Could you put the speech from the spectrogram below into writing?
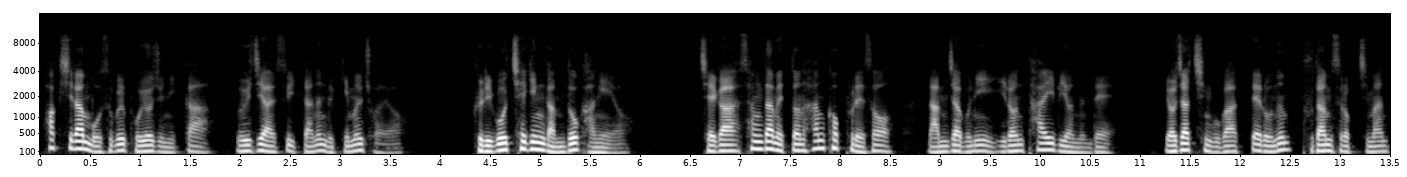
확실한 모습을 보여주니까 의지할 수 있다는 느낌을 줘요. 그리고 책임감도 강해요. 제가 상담했던 한 커플에서 남자분이 이런 타입이었는데 여자친구가 때로는 부담스럽지만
